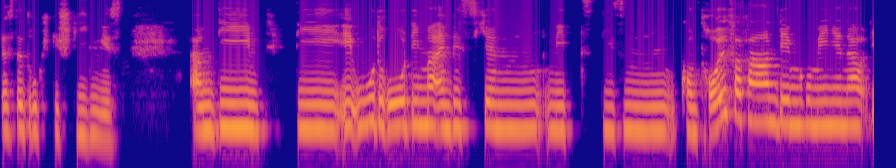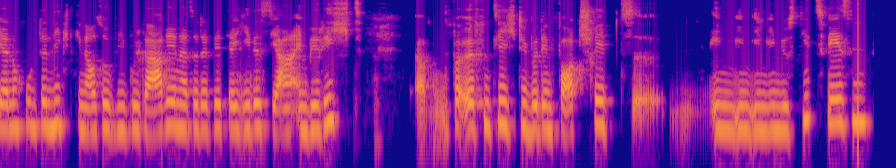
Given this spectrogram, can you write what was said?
dass der Druck gestiegen ist. Ähm, die, die EU droht immer ein bisschen mit diesem Kontrollverfahren, dem Rumänien ja noch unterliegt, genauso wie Bulgarien. Also da wird ja jedes Jahr ein Bericht veröffentlicht über den Fortschritt äh, im, im, im Justizwesen.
